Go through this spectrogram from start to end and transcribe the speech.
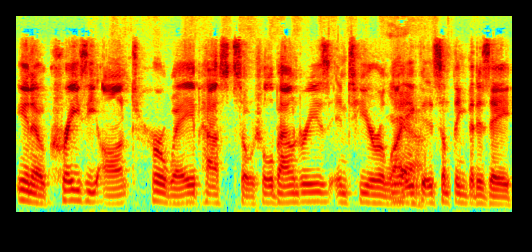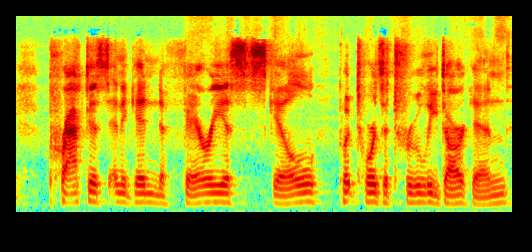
you know crazy aunt her way past social boundaries into your life Yeah. is something that is a practiced and again nefarious skill put towards a truly dark end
